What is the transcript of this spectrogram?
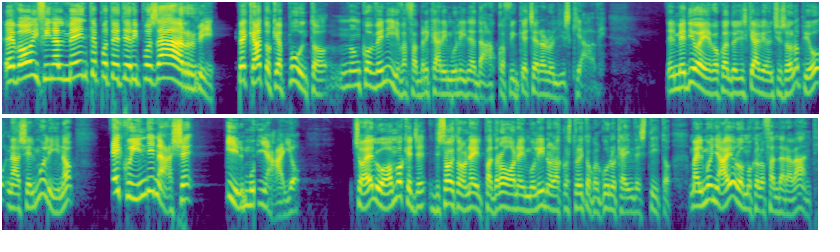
e voi finalmente potete riposarvi. Peccato che appunto non conveniva fabbricare i mulini ad acqua finché c'erano gli schiavi. Nel Medioevo, quando gli schiavi non ci sono più, nasce il mulino e quindi nasce il mugnaio, cioè l'uomo che di solito non è il padrone, il mulino l'ha costruito qualcuno che ha investito, ma il mugnaio è l'uomo che lo fa andare avanti.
